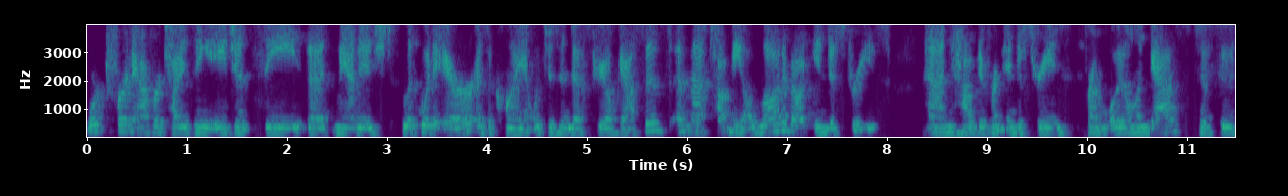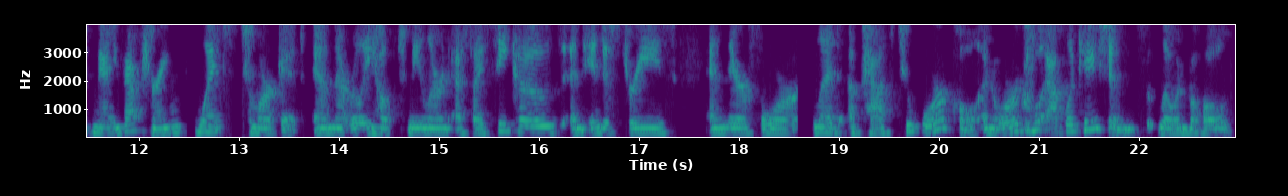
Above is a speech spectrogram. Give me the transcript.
worked for an advertising agency that managed liquid air as a client, which is industrial gases. And that taught me a lot about industries and how different industries from oil and gas to food manufacturing went to market. And that really helped me learn SIC codes and industries and therefore led a path to Oracle and Oracle applications, lo and behold.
